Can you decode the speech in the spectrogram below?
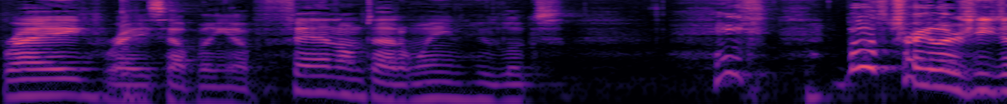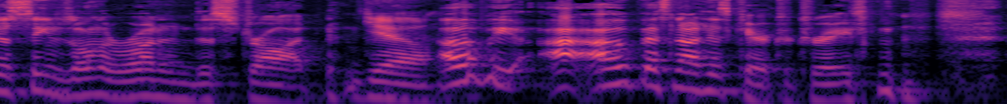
Rey. Rey's helping up Finn on Tatooine, who looks. He, both trailers, he just seems on the run and distraught. Yeah. I hope he. I, I hope that's not his character trait.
